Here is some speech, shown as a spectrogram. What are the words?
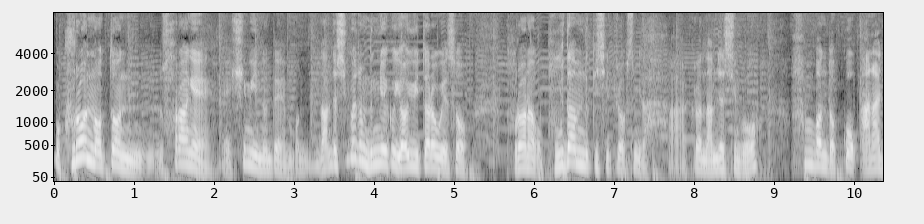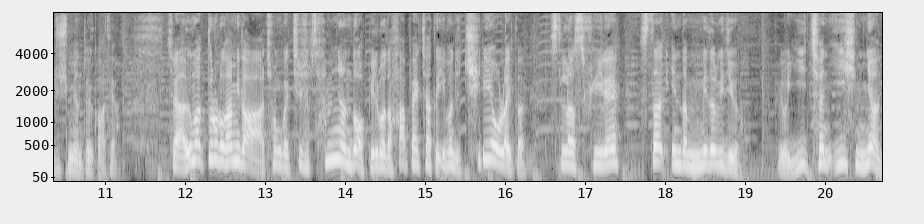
뭐 그런 어떤 사랑에 힘이 있는데 뭐 남자친구가 좀 능력 있고 여유 있다라고 해서 불안하고 부담 느끼실 필요 없습니다. 아, 그런 남자친구 한 번 더 꼭 안아주시면 될 것 같아요. 자, 음악 들으러 갑니다. 1973년도 빌보드 핫백 차트 이번 주 7위에 올라있던 스틸러스 휠의 Stuck in the Middle with You 그리고 2020년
